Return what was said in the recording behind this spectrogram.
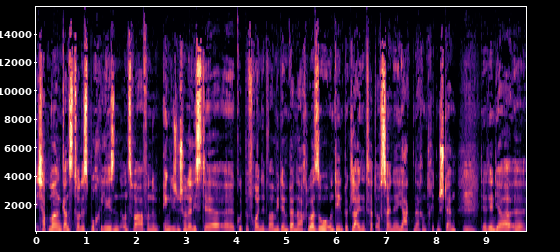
ich hab mal ein ganz tolles Buch gelesen und zwar von einem englischen Journalist, der äh, gut befreundet war mit dem Bernard Loiseau und den begleitet hat auf seiner Jagd nach dem dritten Stern, mhm. der den ja äh,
